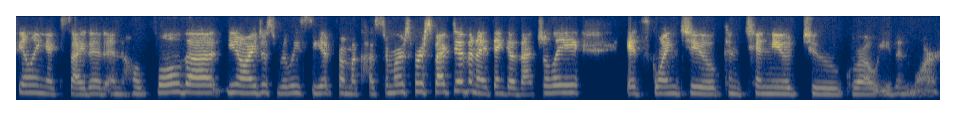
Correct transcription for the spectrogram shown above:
feeling excited and hopeful that you know i just really see it from a customer's perspective. And i think eventually it's going to continue to grow even more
